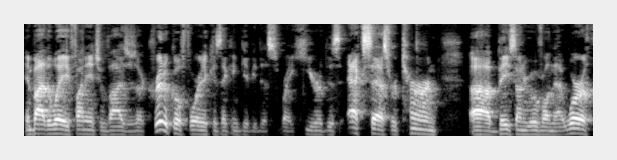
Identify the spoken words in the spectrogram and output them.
And by the way, financial advisors are critical for you because they can give you this right here, this excess return uh, based on your overall net worth.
